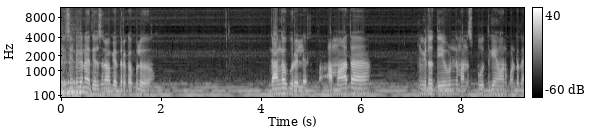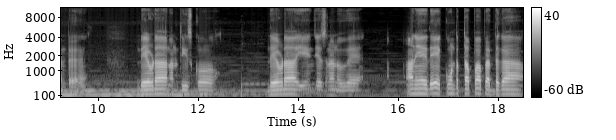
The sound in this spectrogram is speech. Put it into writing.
రీసెంట్గా నాకు తెలిసిన ఒక ఇద్దరు కప్పులు గంగాపూర్ వెళ్ళారు. ఆ మాత ఏదో దేవుడిని మనస్ఫూర్తిగా ఏమనుకుంటుందంటే దేవుడా నన్ను తీసుకో. దేవుడా ఏం చేసినా నువ్వే. అనేది ఎక్కువ ఉంటుంది తప్ప పెద్దగా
